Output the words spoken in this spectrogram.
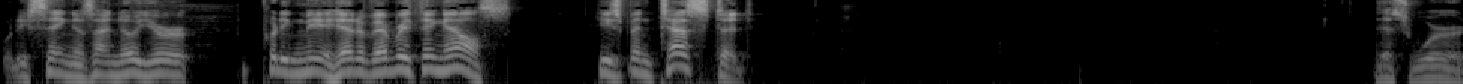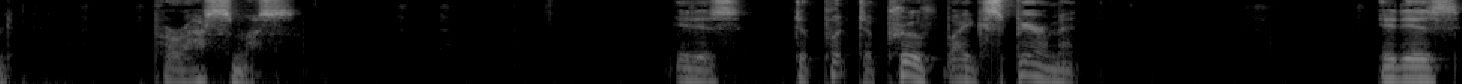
What he's saying is, I know you're putting me ahead of everything else. He's been tested. This word, peirasmos, it is to put to proof by experiment. It is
